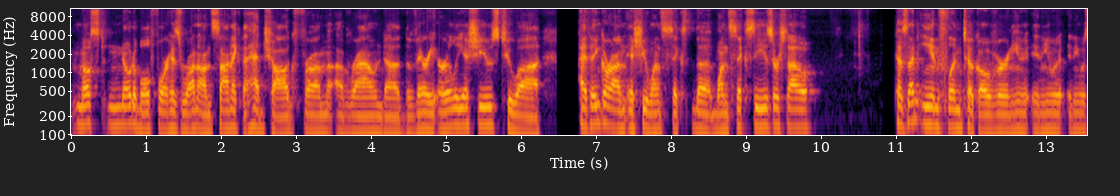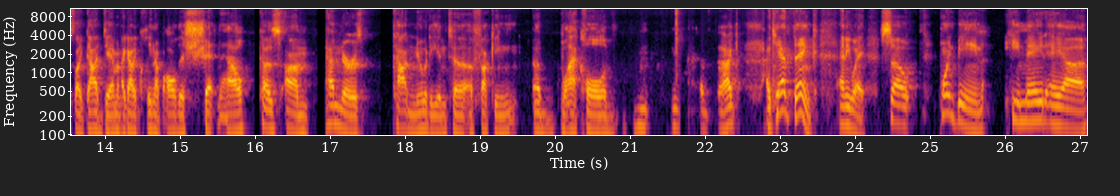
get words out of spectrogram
most notable for his run on Sonic the Hedgehog from around uh, the very early issues to uh I think around issue 16 the 160s or so because then Ian Flynn took over and he and he and he was like, God damn it, I got to clean up all this shit now because um Penders' continuity into a fucking a black hole of I I can't think anyway. So point being, he made a uh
